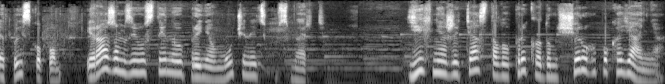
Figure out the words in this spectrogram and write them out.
епископом і разом з Юстиною прийняв мученицьку смерть. Їхнє життя стало прикладом щирого покаяння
